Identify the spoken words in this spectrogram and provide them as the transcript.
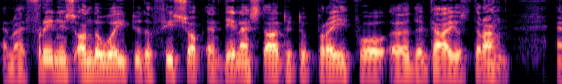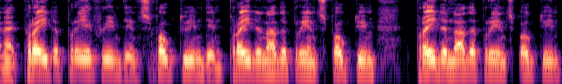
And my friend is on the way to the fish shop. And then I started to pray for uh, the guy who's drunk. And I prayed a prayer for him, then spoke to him, then prayed another prayer and spoke to him prayed another prayer and spoke to him.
